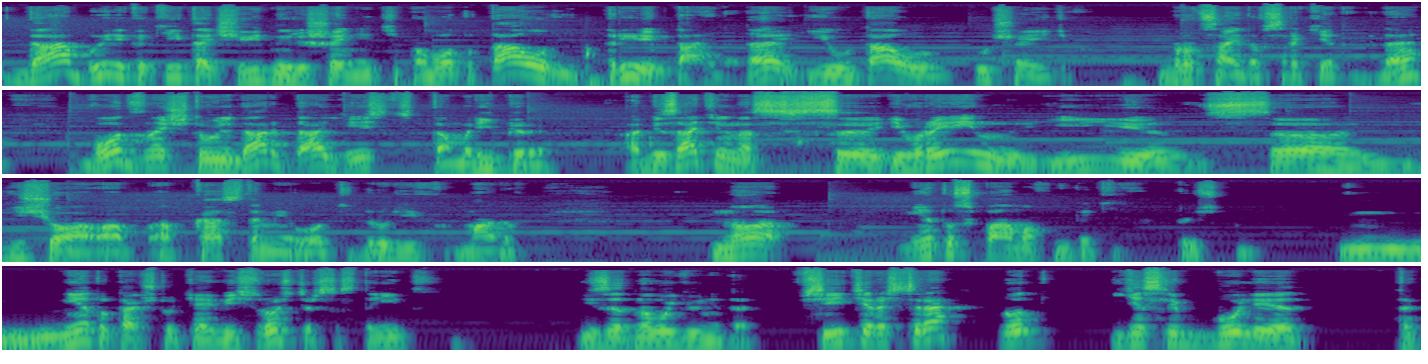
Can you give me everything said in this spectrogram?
Да, были какие-то очевидные решения, типа вот у Тау три рептайда, да, и у Тау куча этих бродсайдов с ракетами, да. Вот, значит, у Ильдар, да, есть там риперы, обязательно с Иврейн и с еще об, обкастами от других магов. Но нету спамов никаких. То есть нету так, что у тебя весь ростер состоит из одного юнита. Все эти растера, ну вот если более так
